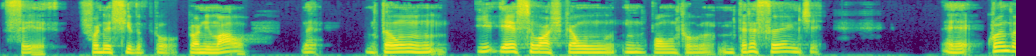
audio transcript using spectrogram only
ser fornecido para o animal. Né? Então, esse eu acho que é um, um ponto interessante. É, quando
